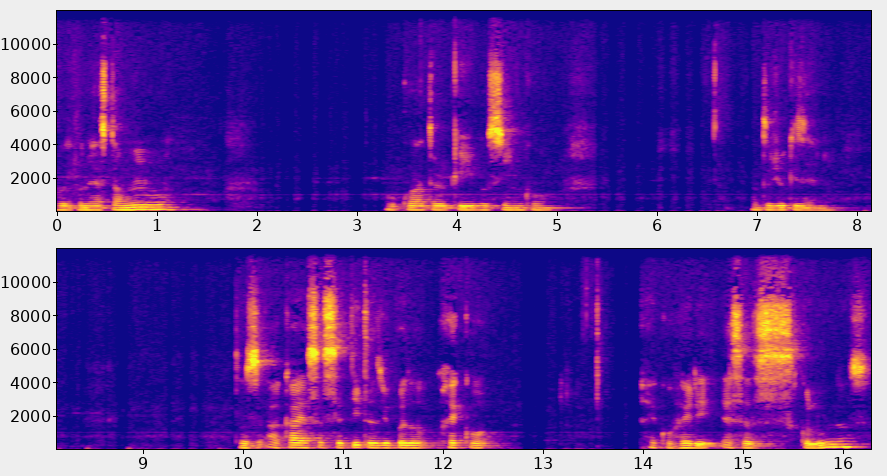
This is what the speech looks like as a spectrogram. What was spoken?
Voy a poner hasta uno. o 4 arquivo, 5, quantos eu quiser. ¿no? Entonces acá essas setitas eu posso reco recorrer essas colunas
